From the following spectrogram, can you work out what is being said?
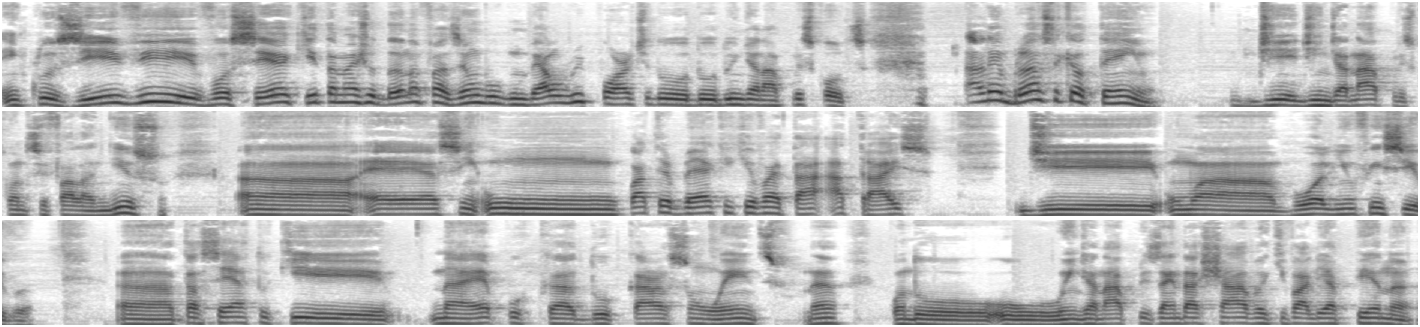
Inclusive, você aqui está me ajudando a fazer um, um belo report do, do, do, Indianapolis Colts. A lembrança que eu tenho de, de Indianapolis quando se fala nisso uh, é assim, um quarterback que vai estar tá atrás de uma boa linha ofensiva. Uh, tá certo que na época do Carson Wentz, né, quando o, Indianapolis ainda achava que valia a pena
